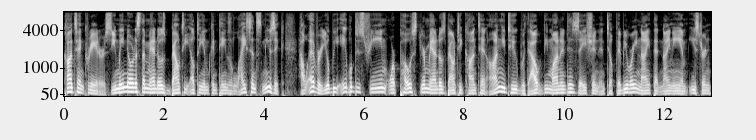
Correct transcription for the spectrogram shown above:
Content creators, you may notice that Mando's Bounty LTM contains licensed music. However, you'll be able to stream or post your Mando's Bounty content on YouTube without demonetization until February 9th at 9 a.m. Eastern.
